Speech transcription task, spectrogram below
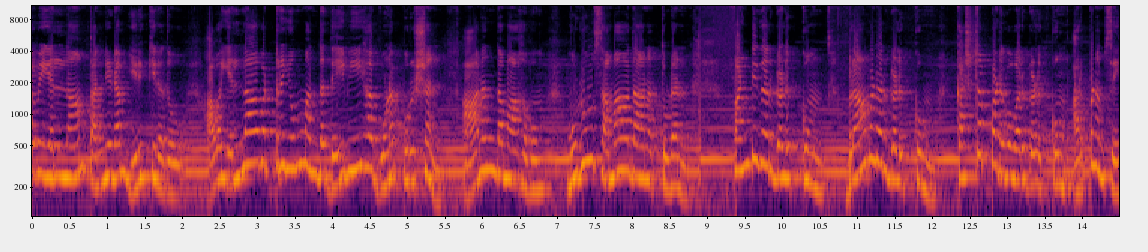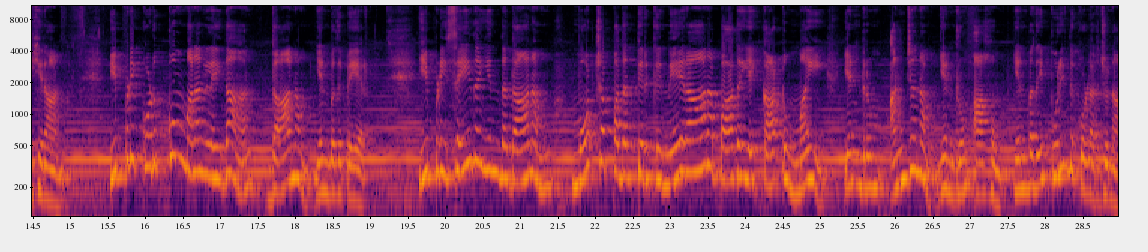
எவையெல்லாம் தன்னிடம் இருக்கிறதோ அவை எல்லாவற்றையும் அந்த தெய்வீக குணப்புருஷன் ஆனந்தமாகவும் முழு சமாதானத்துடன் பண்டிதர்களுக்கும் பிராமணர்களுக்கும் கஷ்டப்படுபவர்களுக்கும் அர்ப்பணம் செய்கிறான். இப்படி கொடுக்கும் மனநிலைதான் தானம் என்பது பெயர். இப்படி செய்த இந்த தானம் மோட்சப்பதத்திற்கு நேரான பாதையை காட்டும் மை என்றும் அஞ்சனம் என்றும் ஆகும் என்பதை புரிந்து கொள் அர்ஜுனா.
